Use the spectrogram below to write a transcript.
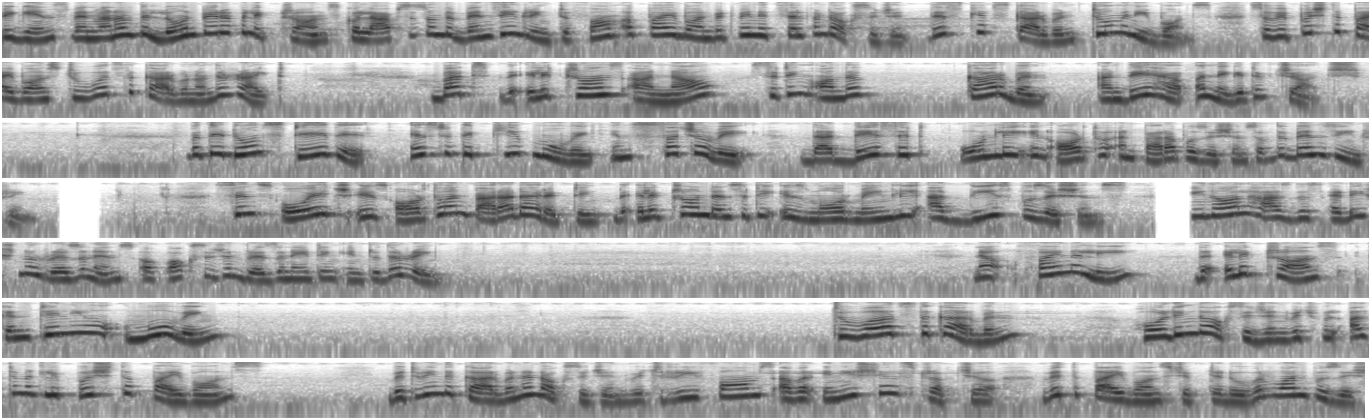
begins when one of the lone pair of electrons collapses on the benzene ring to form a pi bond between itself and oxygen. This gives carbon too many bonds. So we push the pi bonds towards the carbon on the right. But the electrons are now sitting on the carbon and they have a negative charge. But they don't stay there. Instead, they keep moving in such a way that they sit only in ortho and para positions of the benzene ring. Since OH is ortho and para directing, the electron density is more mainly at these positions. Phenol has this additional resonance of oxygen resonating into the ring. Now finally, the electrons continue moving towards the carbon holding the oxygen which will ultimately push the pi bonds between the carbon and oxygen which reforms our initial structure with pi bonds shifted over one position.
